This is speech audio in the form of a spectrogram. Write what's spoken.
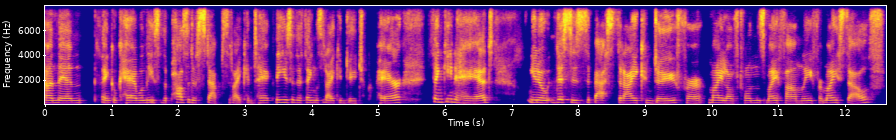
and then think, okay, well, these are the positive steps that I can take. These are the things that I can do to prepare, thinking ahead. You know, this is the best that I can do for my loved ones, my family, for myself.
